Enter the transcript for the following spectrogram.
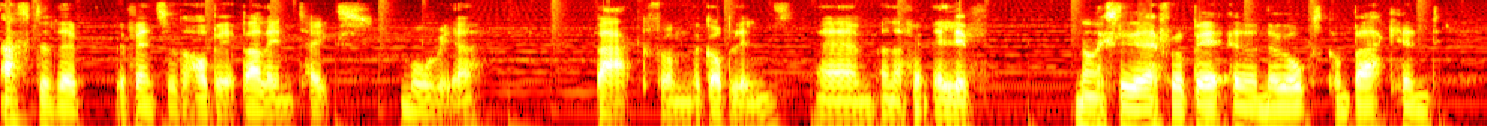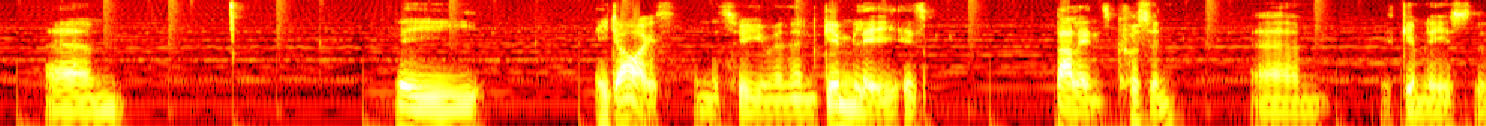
after the events of The Hobbit, Balin takes Moria back from the goblins, um, and I think they live nicely there for a bit, and then the orcs come back, and um, the he dies in the tomb, and then Gimli is Balin's cousin. Um, Gimli is the,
